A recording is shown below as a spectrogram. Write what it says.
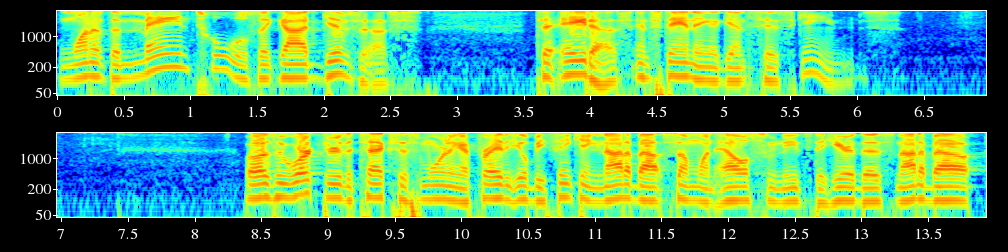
one of the main tools that God gives us to aid us in standing against his schemes. Well, as we work through the text this morning, I pray that you'll be thinking not about someone else who needs to hear this, not about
